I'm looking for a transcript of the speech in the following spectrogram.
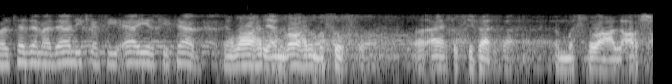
والتزم ذلك في آي الكتاب. ظواهر يعني ظواهر النصوص آية الصفات. ثم استوى على العرش.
